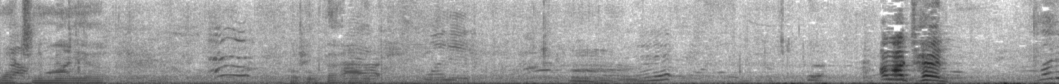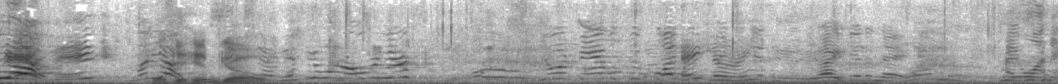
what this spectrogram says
watching Amelia. Pick that up. I got ten. Look at him go. If you went over here, you would be able to plug eight nine. I get an A. I want it.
